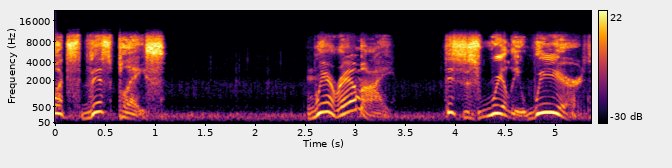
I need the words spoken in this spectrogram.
What's this place? Where am I? This is really weird.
